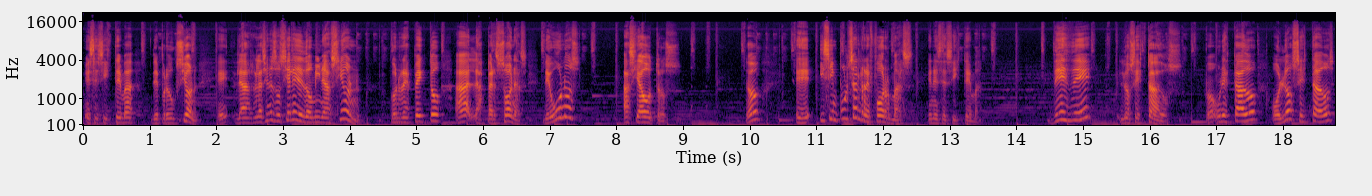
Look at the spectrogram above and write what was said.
ese sistema de producción, eh, las relaciones sociales de dominación con respecto a las personas, de unos hacia otros. ¿no? Eh, y se impulsan reformas en ese sistema, desde los estados. Un estado o los estados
